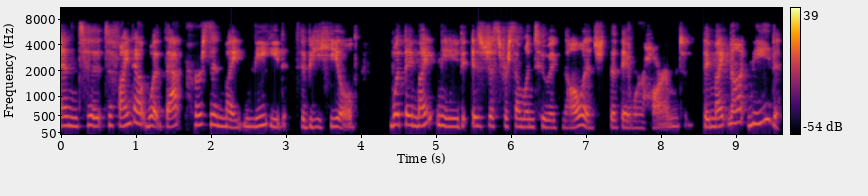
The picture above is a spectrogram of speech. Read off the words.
and to, to find out what that person might need to be healed. What they might need is just for someone to acknowledge that they were harmed. They might not need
